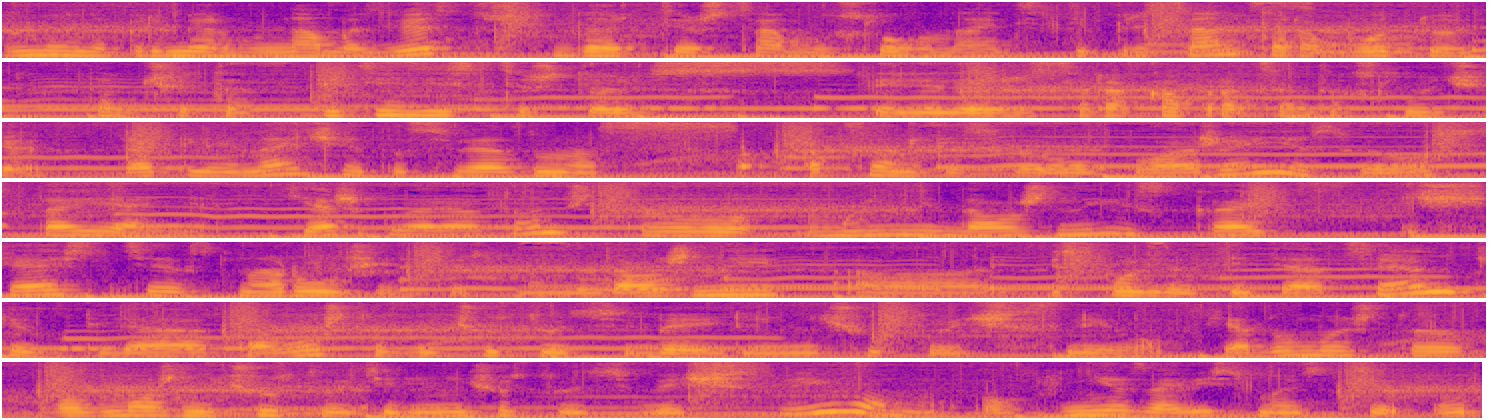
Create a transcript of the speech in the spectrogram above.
Ну, например, нам известно, что даже те же самые условно антидепрессанты работают там что-то в 50, что ли, или даже 40% случаев. Так или иначе, это связано с оценкой своего положения, своего состояния. Я же говорю о том, что мы не должны искать счастье снаружи. То есть мы не должны э, использовать эти оценки для того, чтобы чувствовать себя или не чувствовать счастливым. Я думаю, что возможно чувствовать или не чувствовать себя счастливым вне зависимости от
